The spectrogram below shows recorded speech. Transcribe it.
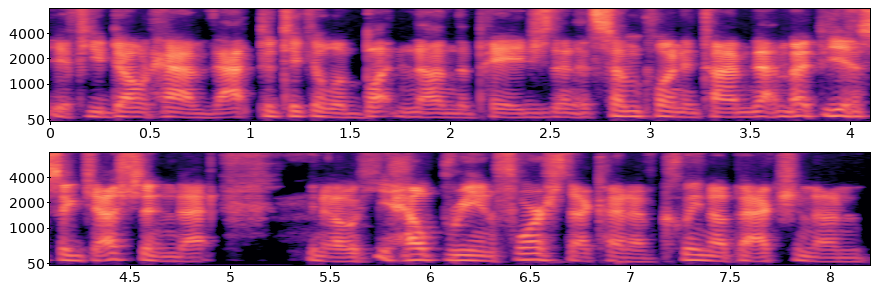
if you don't have that particular button on the page, then at some point in time, that might be a suggestion that, you know, help reinforce that kind of cleanup action on,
